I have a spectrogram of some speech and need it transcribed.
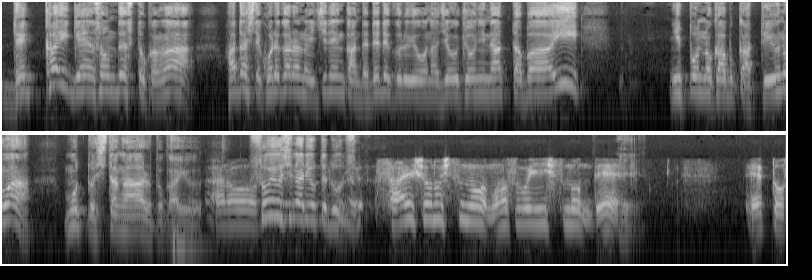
でっかい減損ですとかが、果たしてこれからの1年間で出てくるような状況になった場合、日本の株価っていうのは、もっと下があるとかいう、あのそういうシナリオってどうですか？最初の質問はものすごいいい質問で、えええっと、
